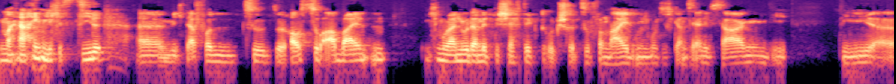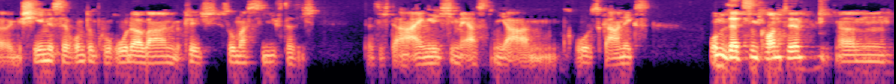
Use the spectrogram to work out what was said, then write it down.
mein eigentliches Ziel, äh, mich davon zu, zu, rauszuarbeiten. Ich war nur damit beschäftigt, Rückschritt zu vermeiden, muss ich ganz ehrlich sagen. Die die äh, Geschehnisse rund um Corona waren wirklich so massiv, dass ich, dass ich da eigentlich im ersten Jahr groß gar nichts umsetzen konnte. Ähm,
